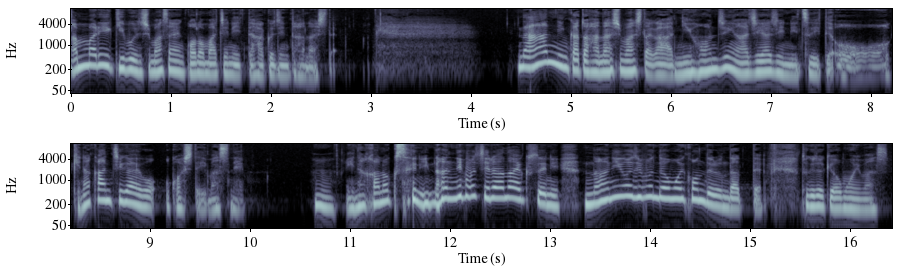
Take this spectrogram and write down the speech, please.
あんまりいい気分しません、この街に行って白人と話して。何人かと話しましたが、日本人、アジア人について大きな勘違いを起こしていますね。うん、田舎のくせに何にも知らないくせに何を自分で思い込んでるんだって時々思います。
